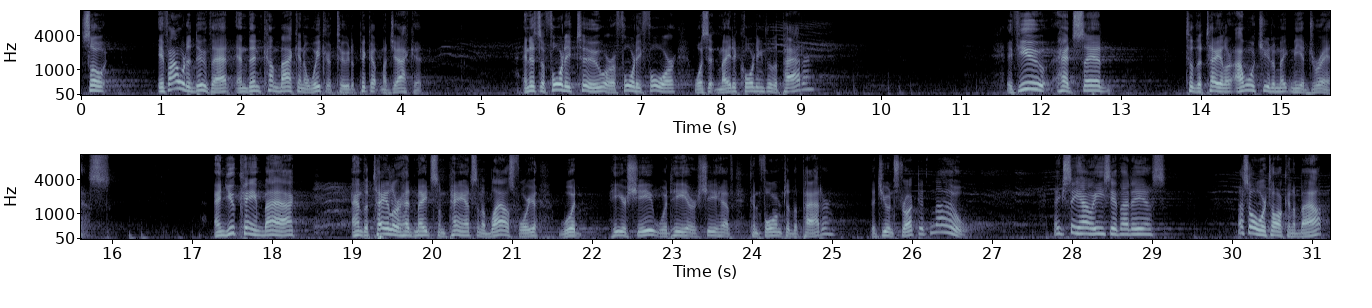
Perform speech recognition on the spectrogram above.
So if I were to do that and then come back in a week or two to pick up my jacket, and it's a 42 or a 44, was it made according to the pattern? If you had said to the tailor, I want you to make me a dress, and you came back and the tailor had made some pants and a blouse for you, would he or she, would he or she have conformed to the pattern that you instructed? No. Now you see how easy that is? That's all we're talking about.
